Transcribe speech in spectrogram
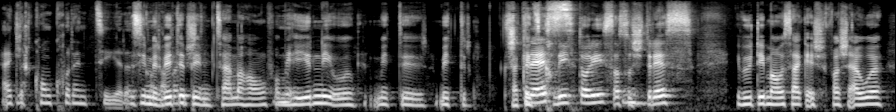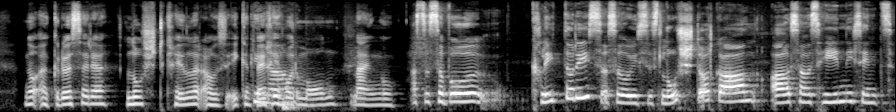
eigentlich konkurrenzieren. Da sind wir wieder beim Zusammenhang vom mit, Hirn und mit der, mit der Stress. Klitoris. Also mhm. Stress, ich würde mal sagen, ist fast auch noch ein grösserer Lustkiller als irgendwelche genau. Hormonmängel. Also sowohl Klitoris, also unser Lustorgan, als auch das Hirn sind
